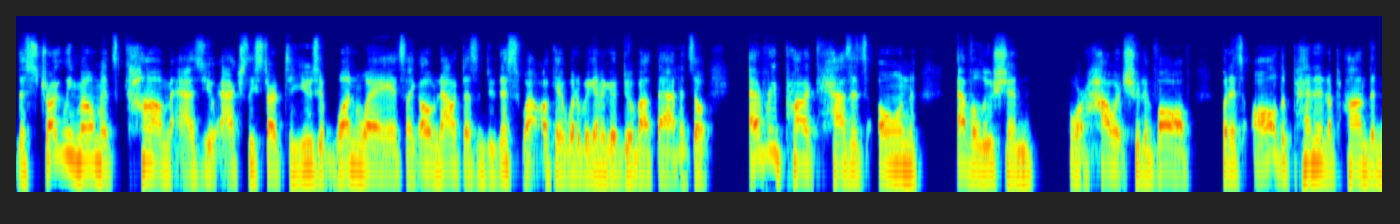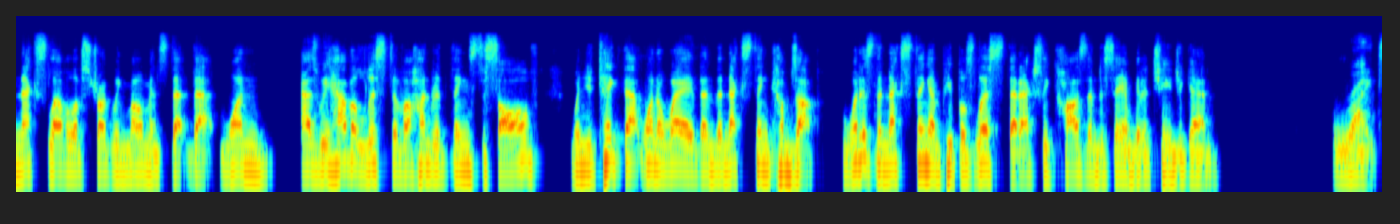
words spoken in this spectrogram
the struggling moments come as you actually start to use it one way. It's like, oh, now it doesn't do this well. Okay, what are we going to go do about that? And so every product has its own evolution or how it should evolve, but it's all dependent upon the next level of struggling moments that that one as we have a list of 100 things to solve, when you take that one away, then the next thing comes up. What is the next thing on people's list that actually caused them to say, I'm going to change again? Right.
